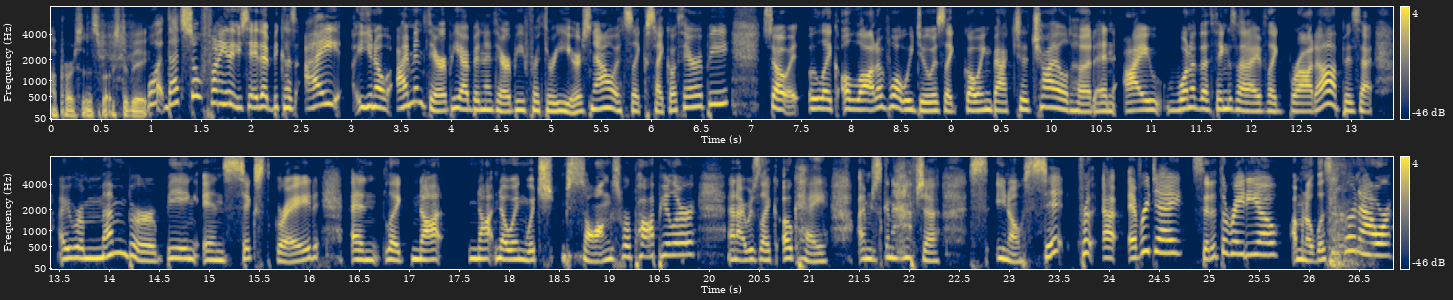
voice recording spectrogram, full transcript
a person's supposed to be. Well, that's so funny that you say that because I, you know, I'm in therapy. I've been in therapy for three years now. It's like psychotherapy. So, it, like, a lot of what we do is like going back to childhood. And I, one of the things that I've like brought up is that I remember being in sixth grade and like not not knowing which songs were popular and i was like okay i'm just gonna have to you know sit for uh, every day sit at the radio i'm gonna listen for an hour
